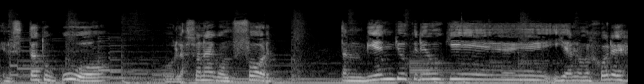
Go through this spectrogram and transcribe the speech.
el statu quo o la zona de confort, también yo creo que, y a lo mejor es,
